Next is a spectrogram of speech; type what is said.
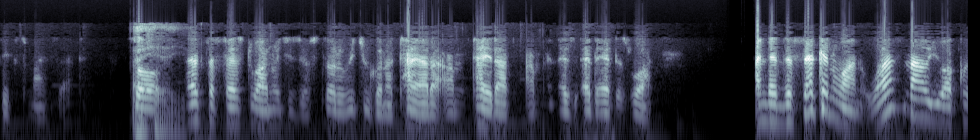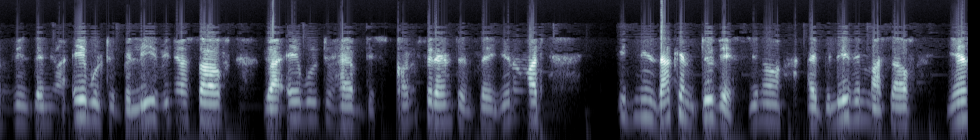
fixed mindset. So that's the first one, which is your story, which we're going to tie up, um, tie it up um, as, at the end as well. And then the second one, once now you are convinced, then you are able to believe in yourself, you are able to have this confidence and say, you know what, it means I can do this. You know, I believe in myself. Yes,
